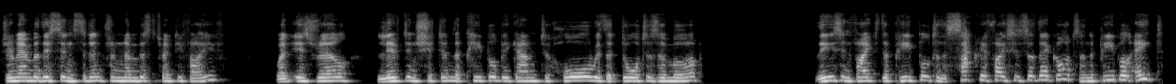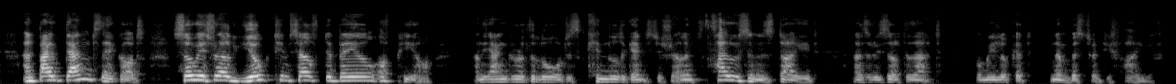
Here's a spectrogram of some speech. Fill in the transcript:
Do you remember this incident from Numbers 25? When Israel lived in Shittim, the people began to whore with the daughters of Moab these invited the people to the sacrifices of their gods, and the people ate and bowed down to their gods. So Israel yoked himself to Baal of Peor, and the anger of the Lord was kindled against Israel, and thousands died as a result of that when we look at Numbers 25.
